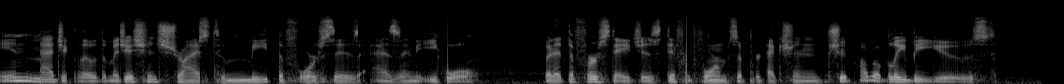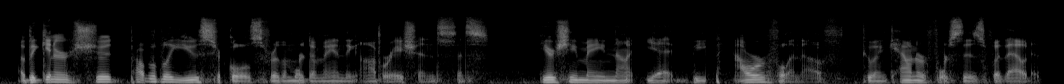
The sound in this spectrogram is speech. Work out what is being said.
In magic, though, the magician strives to meet the forces as an equal, but at the first stages, different forms of protection should probably be used. A beginner should probably use circles for the more demanding operations, since he or she may not yet be powerful enough to encounter forces without it.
